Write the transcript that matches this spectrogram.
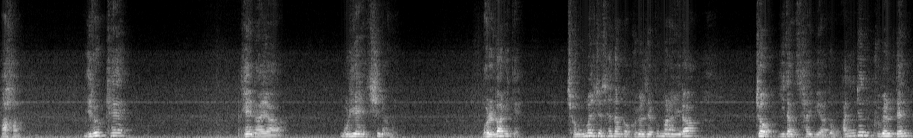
아하, 이렇게 해놔야 우리의 신앙을 올바르게 정말 저 세상과 구별될 뿐만 아니라 저 이단 사이비와도 완전 구별된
